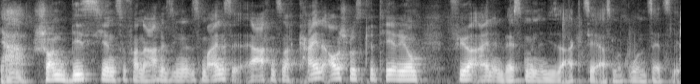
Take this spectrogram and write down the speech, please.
ja schon ein bisschen zu vernachlässigen. Es ist meines Erachtens nach kein Ausschlusskriterium für ein Investment in diese Aktie erstmal grundsätzlich.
